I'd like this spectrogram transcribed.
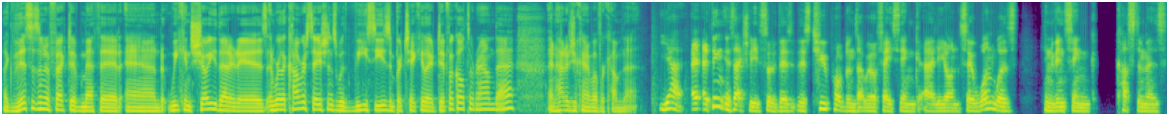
like this is an effective method and we can show you that it is? And were the conversations with VCs in particular difficult around that? And how did you kind of overcome that? Yeah, I, I think it's actually sort of there's there's two problems that we were facing early on. So one was convincing customers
